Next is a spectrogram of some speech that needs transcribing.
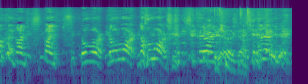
Okay, guys, guys, no more, no more, no more. Get out of here. Oh, Get out of here.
